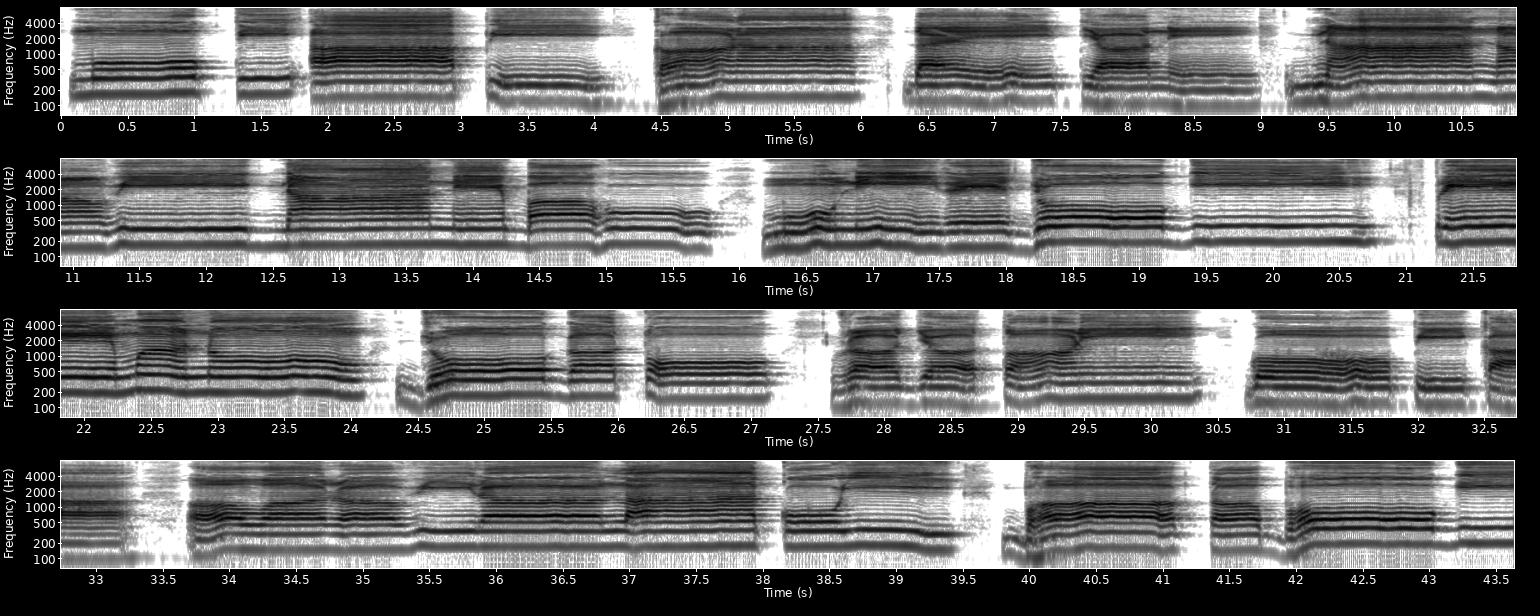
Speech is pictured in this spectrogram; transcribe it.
મુક્તિ આપી ઘણા દૈત્યને. જ્ઞાન વિજ્ઞાને બહુ મુનિ રે જોગી પ્રેમનો જોગતો વ્રજતણી ગોપિકા અવર વિરલા કોઈ ભક્ત ભોગી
